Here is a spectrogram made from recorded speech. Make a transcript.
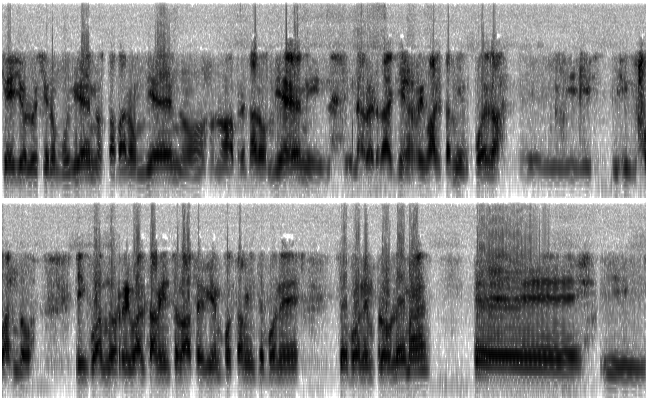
que ellos lo hicieron muy bien, nos taparon bien, nos, nos apretaron bien y, y, la verdad que el rival también juega y, y, cuando y cuando el rival también te lo hace bien, pues también te pone te pone en problemas eh, y,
